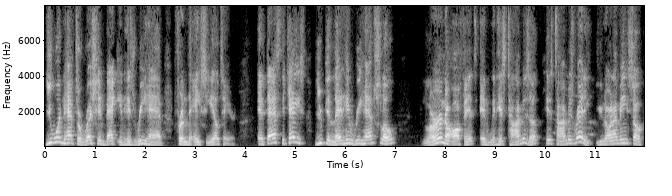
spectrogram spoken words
you wouldn't have to rush him back in his rehab from the ACL tear. If that's the case, you can let him rehab slow, learn the offense, and when his time is up, his time is ready. You know what I mean? So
